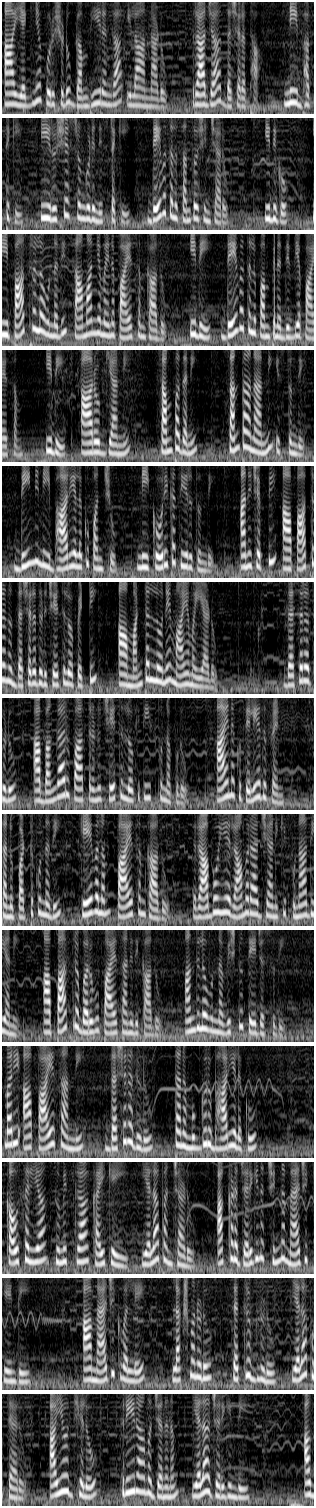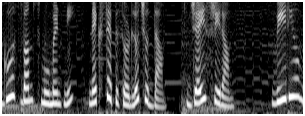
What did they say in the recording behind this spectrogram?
ఆ యజ్ఞపురుషుడు గంభీరంగా ఇలా అన్నాడు రాజా దశరథ నీ భక్తికి ఈ ఋష్యశృంగుడి నిష్టకి దేవతలు సంతోషించారు. ఇదిగో ఈ పాత్రలో ఉన్నది సామాన్యమైన పాయసం కాదు. ఇది దేవతలు పంపిన దివ్య పాయసం. ఇది ఆరోగ్యాన్ని సంపదని సంతానాన్ని ఇస్తుంది. దీన్ని నీ భార్యలకు పంచు. నీ కోరిక తీరుతుంది. అని చెప్పి ఆ పాత్రను దశరథుడి చేతిలో పెట్టి ఆ మంటల్లోనే మాయమయ్యాడు. దశరథుడు ఆ బంగారు పాత్రను చేతుల్లోకి తీసుకున్నప్పుడు ఆయనకు తెలియదు ఫ్రెండ్స్ తను పట్టుకున్నది కేవలం పాయసం కాదు రాబోయే రామరాజ్యానికి పునాది అని ఆ పాత్ర బరువు పాయసానిది కాదు అందులో ఉన్న విష్ణు తేజస్సుది. మరి ఆ పాయసాన్ని దశరథుడు తన ముగ్గురు భార్యలకు కౌసల్య సుమిత్ర కైకేయి ఎలా పంచాడు? అక్కడ జరిగిన చిన్న మ్యాజిక్ ఏంటి? ఆ మ్యాజిక్ వల్లే లక్ష్మణుడు శత్రుఘ్నుడు ఎలా పుట్టారు? అయోధ్యలో శ్రీరామ జననం ఎలా జరిగింది? ఆ గూస్ బంప్స్ మూమెంట్ని నెక్స్ట్ ఎపిసోడ్లో చూద్దాం. జై శ్రీరామ్. వీడియో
